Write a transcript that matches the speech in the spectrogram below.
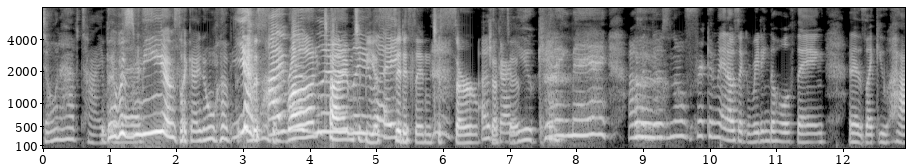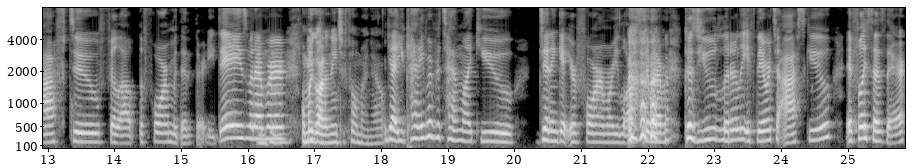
don't have time. That was this." me. I was like, I don't have. To, Yeah, this is the I wrong time to be literally a like- citizen to serve I was justice. like, "Are you kidding me?" I was like, "There's no freaking way." And I was like reading the whole thing, and it's like you have to fill out the form within 30 days, whatever. Mhm. Oh my You- god, I need to fill mine out. Yeah, you can't even pretend like you didn't get your form or you lost it, whatever. Because you literally, if they were to ask you, it fully says there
